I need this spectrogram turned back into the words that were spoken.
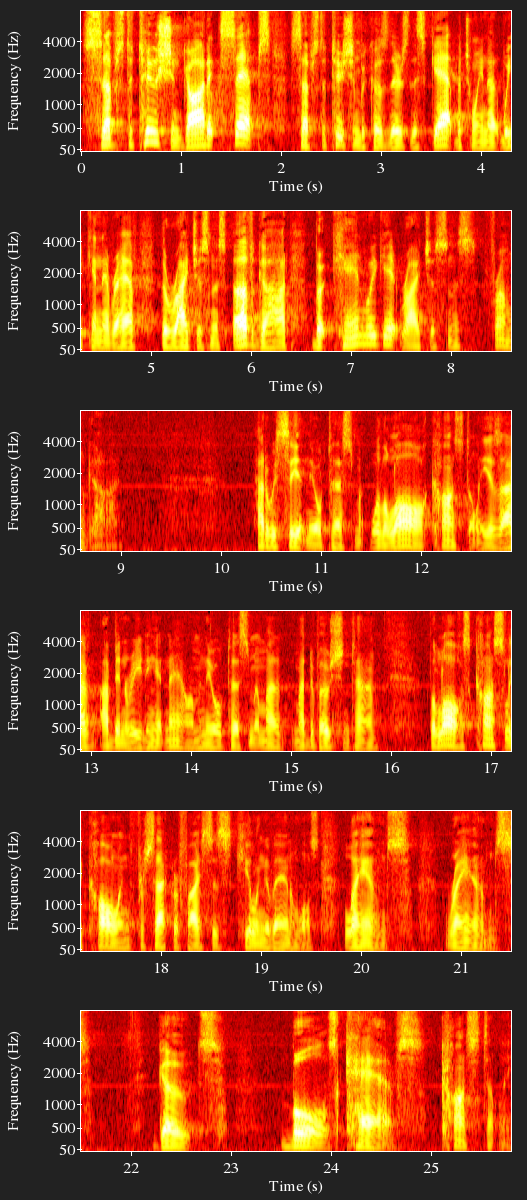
Substitution. God accepts substitution because there's this gap between us. We can never have the righteousness of God, but can we get righteousness from God? How do we see it in the Old Testament? Well, the law constantly, as I've, I've been reading it now, I'm in the Old Testament, my, my devotion time. The law is constantly calling for sacrifices, killing of animals, lambs, rams, goats, bulls, calves, constantly.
